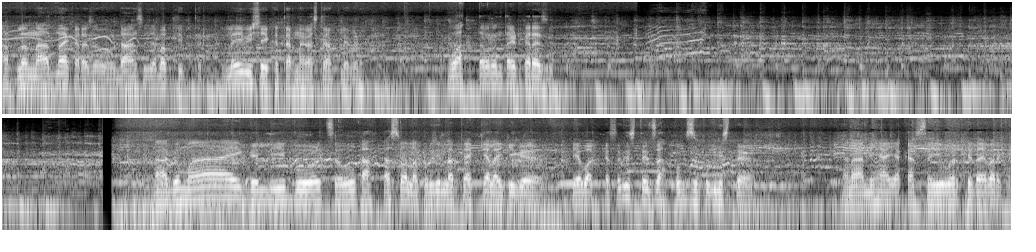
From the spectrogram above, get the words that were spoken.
आपला नाद नाही करायचा हो डान्सच्या बाबतीत तर. लय विषय खतरनाक असतो आपल्याकडं. वातावरण ताईट करायचं. अगं माय गल्ली बोळ चौक अख्खा सोलापूर जिल्हा पॅक केलाय की ग. हे बघ कसं दिसतंय झापूक झुपूक दिसतं आणि आम्ही ह्या एका सहीवर फिदाय बरं का.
